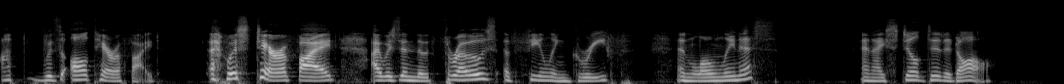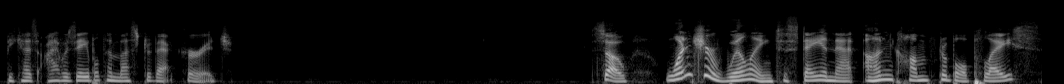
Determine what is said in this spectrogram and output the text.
I was all terrified. I was terrified. I was in the throes of feeling grief and loneliness, and I still did it all because I was able to muster that courage. So, once you're willing to stay in that uncomfortable place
